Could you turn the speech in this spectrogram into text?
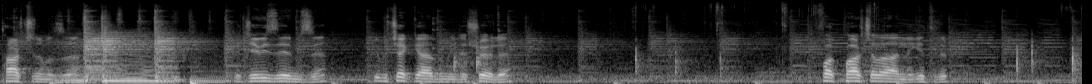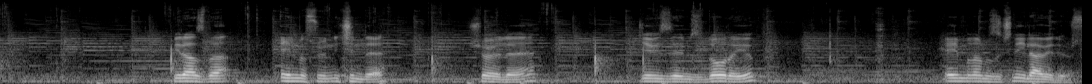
Tarçınımızı ve cevizlerimizi bir bıçak yardımıyla şöyle ufak parçalar haline getirip Biraz da elma suyunun içinde şöyle cevizlerimizi doğrayıp elmalarımızın içine ilave ediyoruz.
